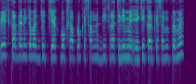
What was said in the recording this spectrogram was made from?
पेस्ट कर देने के बाद जो चेक बॉक्स आप लोग के सामने दिख रहा है, चलिए मैं एक ही करके सभी पे मैं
